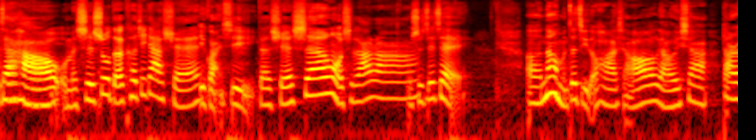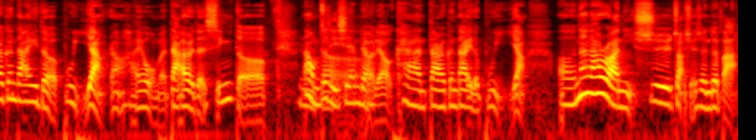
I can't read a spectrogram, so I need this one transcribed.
家好，我们是树德科技大学艺管系的学生，我是 Lara，我是 JJ。呃，那我们这集的话，想要聊一下大二跟大一的不一样，然后还有我们大二的心得。那我们这集先聊聊看大二跟大一的不一样。呃，那 Lara 你是转学生对吧？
